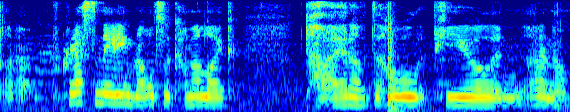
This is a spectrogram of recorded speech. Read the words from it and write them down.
uh, procrastinating, but also kind of like tired of the whole appeal, and I don't know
